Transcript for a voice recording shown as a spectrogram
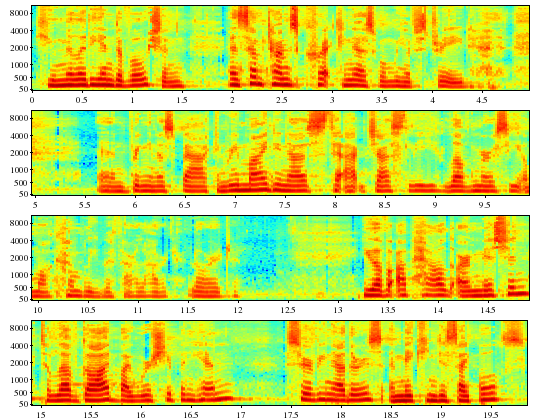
humility, and devotion, and sometimes correcting us when we have strayed. and bringing us back and reminding us to act justly, love mercy, and walk humbly with our Lord. You have upheld our mission to love God by worshiping Him, serving others, and making disciples.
